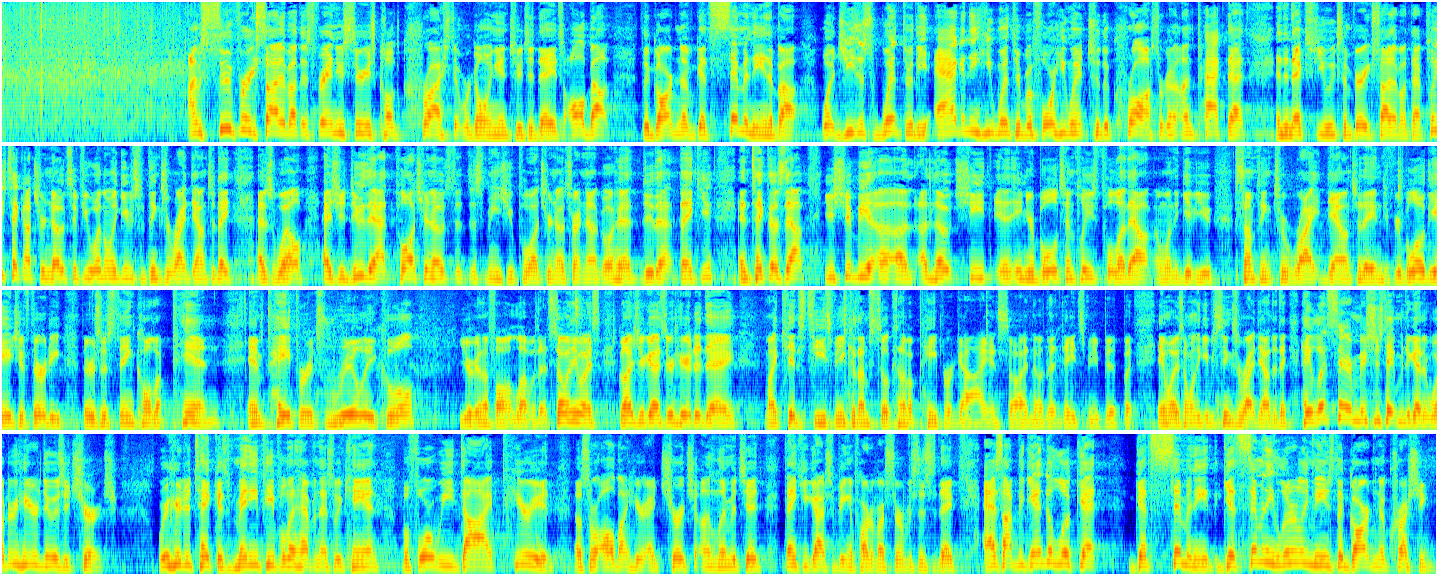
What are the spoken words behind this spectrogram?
I'm super excited about this brand new series called Crush that we're going into today. It's all about the Garden of Gethsemane and about what Jesus went through, the agony he went through before he went to the cross. We're going to unpack that in the next few weeks. I'm very excited about that. Please take out your notes if you would. To give you some things to write down today as well. As you do that, pull out your notes. That this means you pull out your notes right now. Go ahead, do that. Thank you. And take those out. You should be a, a, a note sheet in, in your bulletin. Please pull it out. I want to give you something to write down today. And if you're below the age of 30, there's this thing called a pen and paper. It's really cool you're going to fall in love with it. So, anyways, glad you guys are here today. My kids tease me because I'm still kind of a paper guy, and so I know that dates me a bit. But, anyways, I want to give you things to write down today. Hey, let's say our mission statement together. What are we here to do as a church? We're here to take as many people to heaven as we can before we die, period. That's what we're all about here at Church Unlimited. Thank you guys for being a part of our services today. As I began to look at Gethsemane, Gethsemane literally means the garden of crushing.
